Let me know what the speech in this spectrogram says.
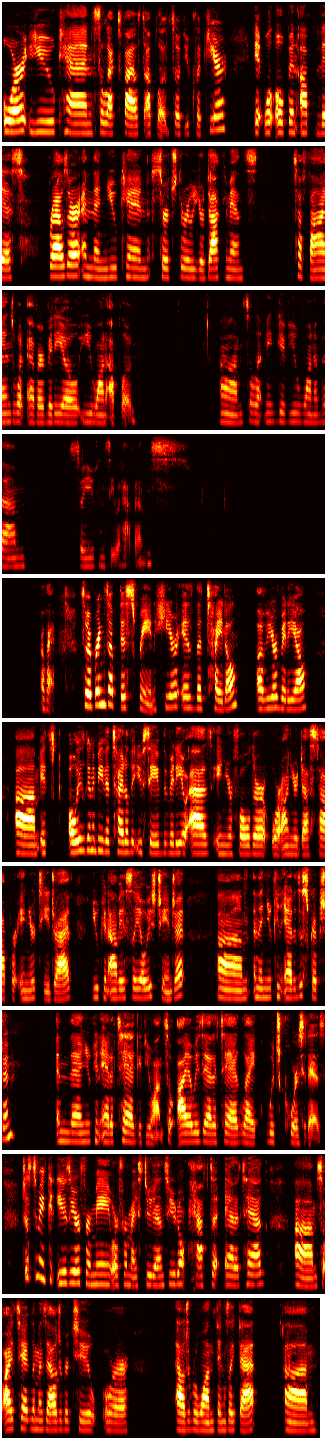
Or you can select files to upload. So if you click here, it will open up this browser and then you can search through your documents to find whatever video you want to upload. Um, so let me give you one of them so you can see what happens. Okay, so it brings up this screen. Here is the title of your video. Um, it's always going to be the title that you save the video as in your folder or on your desktop or in your T drive. You can obviously always change it. Um, and then you can add a description and then you can add a tag if you want. So I always add a tag like which course it is, just to make it easier for me or for my students. You don't have to add a tag. Um, so I tag them as Algebra 2 or Algebra 1, things like that. Um,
